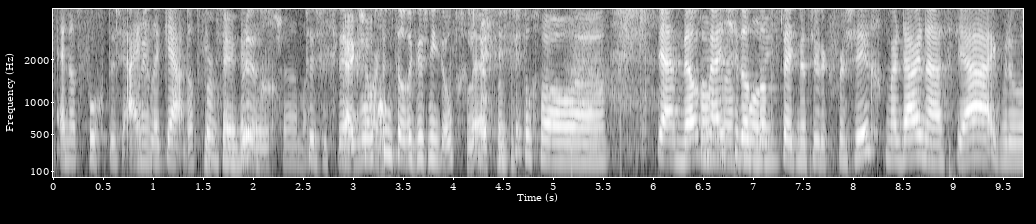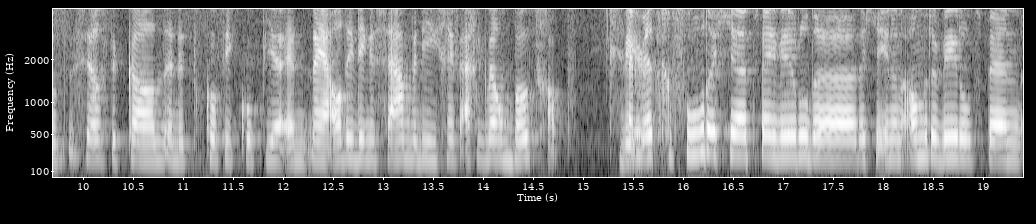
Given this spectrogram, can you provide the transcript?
En dat voegt dus eigenlijk, ja, dat vormt een brug tussen twee Kijk, zo goed had ik dus niet opgelet. Dat is toch wel... Ja, een melkmeisje, dat, mooi. dat spreekt natuurlijk voor zich. Maar daarnaast, ja, ik bedoel, zelfs de kan en het koffiekopje en nou ja, al die dingen samen, die geven eigenlijk wel een boodschap. Weer. Heb je het gevoel dat je twee werelden, dat je in een andere wereld bent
